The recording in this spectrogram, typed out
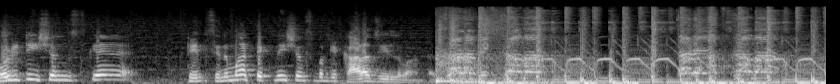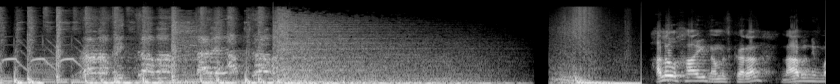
ಪೊಲಿಟಿಷಿಯನ್ಸ್ಗೆ ಸಿನಿಮಾ ಟೆಕ್ನಿಷಿಯನ್ಸ್ ಬಗ್ಗೆ ಕಾಳಜಿ ಇಲ್ವಾ ಅಂತ. ಹಲೋ ಹಾಯ್ ನಮಸ್ಕಾರ. ನಾನು ನಿಮ್ಮ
